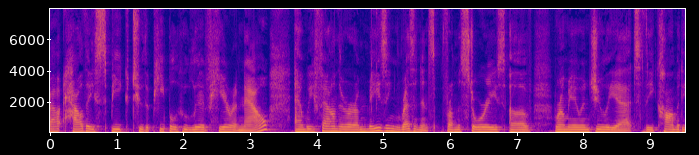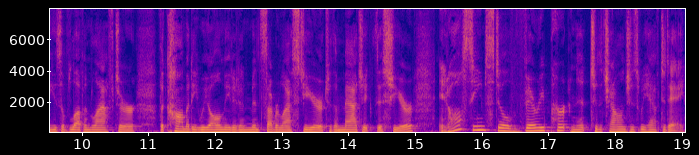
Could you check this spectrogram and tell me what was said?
out how they speak to the people who live here and now. And we found there are amazing resonance from the stories of Romeo and Juliet, the comedies of love and laughter, the comedy we all needed in Midsummer last year, to the magic this year. It all seems still very pertinent to the challenges we have today.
